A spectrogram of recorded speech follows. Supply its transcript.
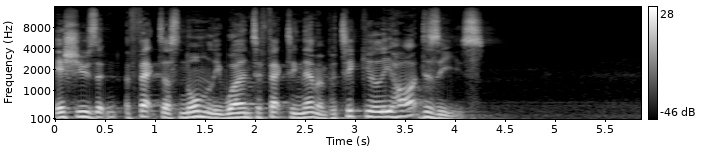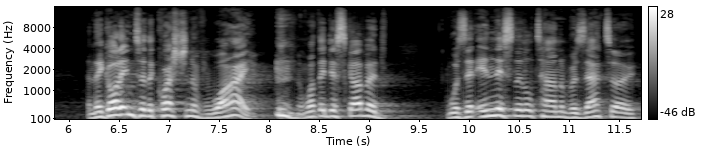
Issues that affect us normally weren't affecting them, and particularly heart disease. And they got into the question of why. and what they discovered was that in this little town of Roseto,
